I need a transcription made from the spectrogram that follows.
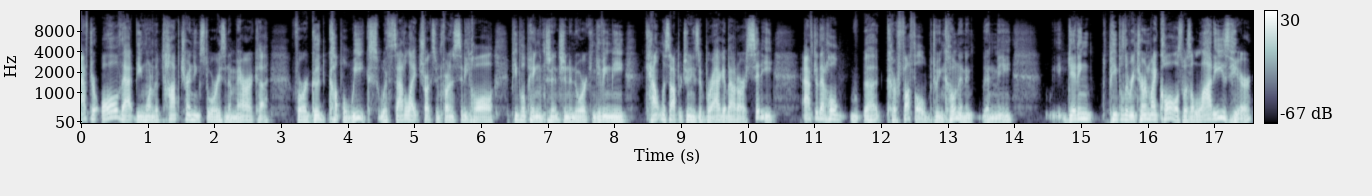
after all that being one of the top trending stories in America for a good couple weeks, with satellite trucks in front of City Hall, people paying attention to Newark and giving me countless opportunities to brag about our city, after that whole uh, kerfuffle between Conan and, and me, getting people to return my calls was a lot easier.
